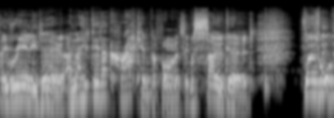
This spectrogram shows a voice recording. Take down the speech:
They really do, and they did a cracking performance. It was so good. Well, Fault-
